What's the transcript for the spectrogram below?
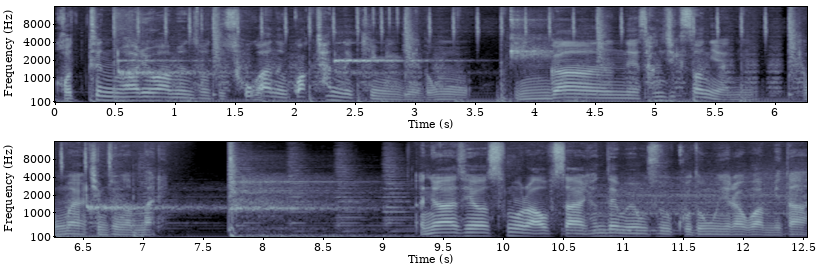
겉은 화려하면서도 속안은 꽉 찬 느낌인 게 너무 인간의 상식선이 아닌 정말 짐승 한 마리. 안녕하세요. 29살 현대무용수 고동훈이라고 합니다.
